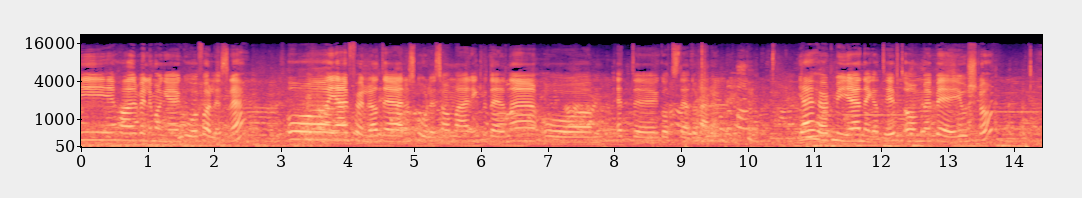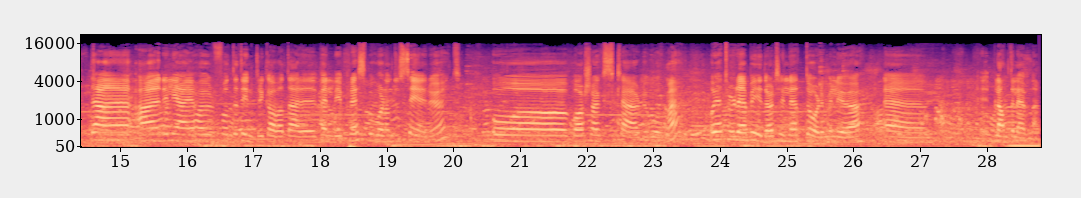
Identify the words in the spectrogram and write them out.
De har veldig mange gode forelesere. Og jeg føler at det er en skole som er inkluderende og et eh, godt sted å lære. Jeg har hørt mye negativt om BI i Oslo. Det er, eller jeg har fått et inntrykk av at det er veldig press på hvordan du ser ut og hva slags klær du går med. Og jeg tror det bidrar til et dårlig miljø eh, blant elevene.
